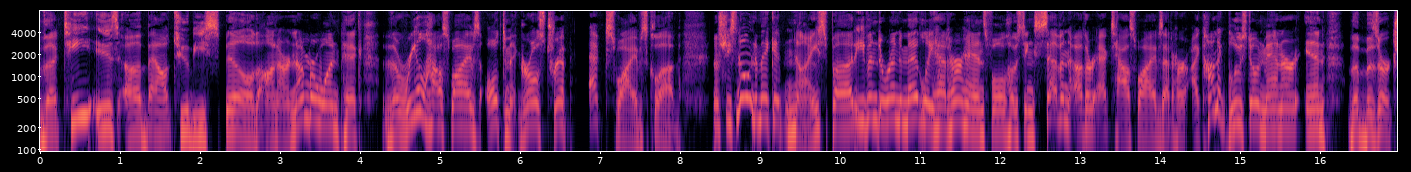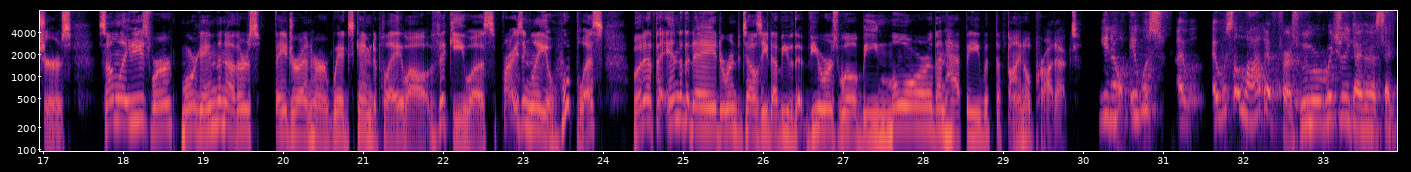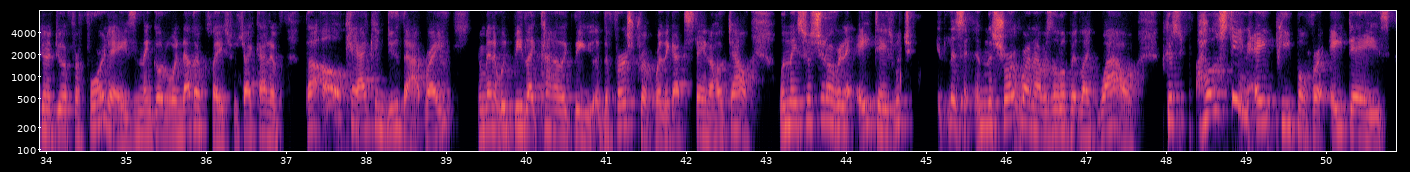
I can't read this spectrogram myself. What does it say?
The tea is about to be spilled on our number one pick, The Real Housewives Ultimate Girls Trip Ex-Wives Club. Now, she's known to make it nice, but even Dorinda Medley had her hands full hosting seven other ex-housewives at her iconic Bluestone Manor in the Berkshires. Some ladies were more game than others. Phaedra and her wigs came to play, while Vicki was surprisingly whoopless. But at the end of the day, Dorinda tells EW that viewers will be more than happy with the final product you know, it was it was a lot at first. We were originally, like I said, going to do it for four days and then go to another place, which I kind of thought, oh, okay, I can do that, right? And then it would be like kind of like the the first trip where they got to stay in a hotel. When they switched it over to eight days, which listen, in the short run, I was a little bit like, wow, because hosting eight people for eight days,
